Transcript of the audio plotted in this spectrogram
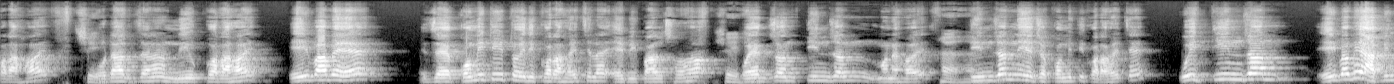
করা হয় ওটার যেন নিয়োগ করা হয়। এইভাবে যে কমিটি তৈরি করা হয়েছিল এবি পাল সহ কয়েকজন তিনজন মনে হয় হ্যাঁ, হ্যাঁ। তিনজন নিয়ে যে কমিটি করা হয়েছে ওই তিনজন এইভাবে আপিল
